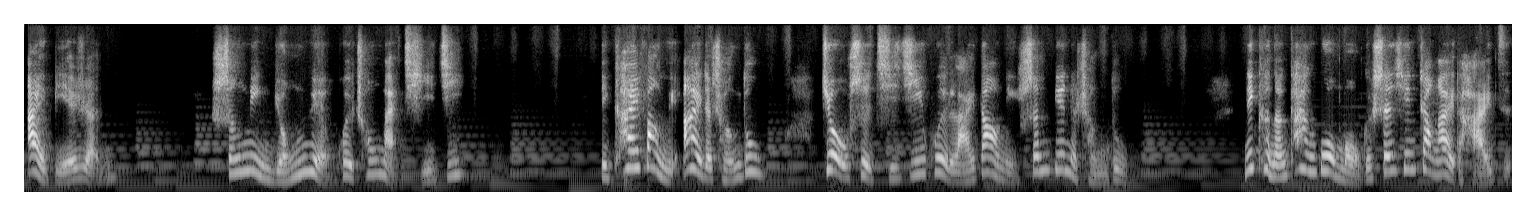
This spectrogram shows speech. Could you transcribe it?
爱别人，生命永远会充满奇迹。你开放与爱的程度，就是奇迹会来到你身边的程度。你可能看过某个身心障碍的孩子，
